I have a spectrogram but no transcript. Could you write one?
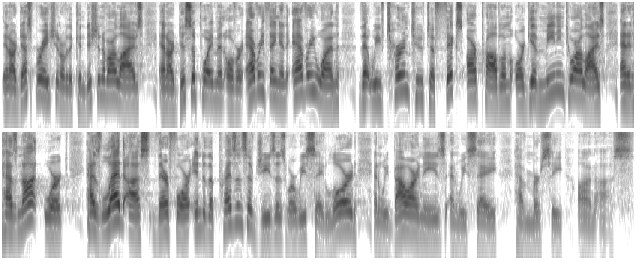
in our desperation over the condition of our lives and our disappointment over everything and everyone that we've turned to to fix our problem or give meaning to our lives, and it has not worked, has led us, therefore, into the presence of Jesus where we say, Lord, and we bow our knees and we say, Have mercy on us.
